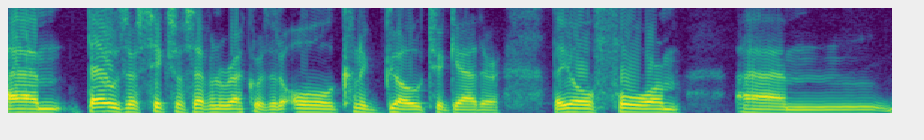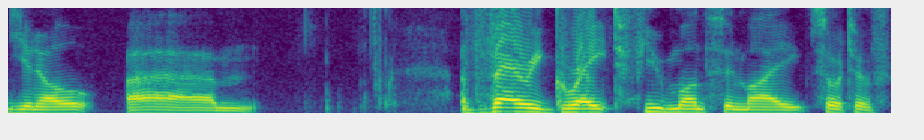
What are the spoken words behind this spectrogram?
um, those are six or seven records that all kind of go together. They all form, um, you know, um, a very great few months in my sort of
